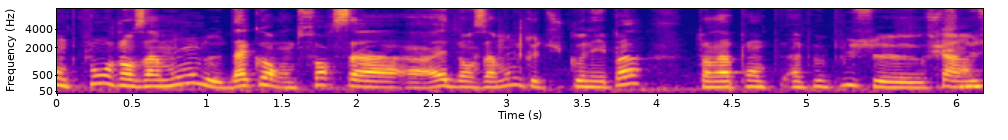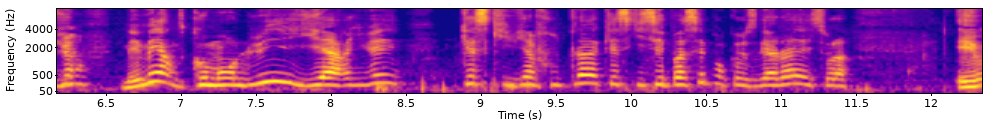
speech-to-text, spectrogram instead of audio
on te plonge dans un monde, d'accord, on te force à, à être dans un monde que tu connais pas. T'en apprends un peu plus euh, au fur et à mesure. Mais merde, comment lui y est arrivé? Qu'est-ce qu'il vient foutre là? Qu'est-ce qui s'est passé pour que ce gars-là soit là? Et Eh,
